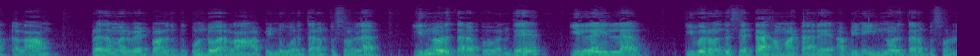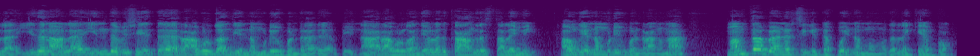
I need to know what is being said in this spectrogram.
ஆக்கலாம். பிரதமர் வேட்பாளருக்கு கொண்டு வரலாம் அப்படின்னு ஒரு தரப்பு சொல்ல. இன்னொரு தரப்பு வந்து இல்ல இல்ல இவர் வந்து செட் ஆக மாட்டாரு அப்படின்னு இன்னொரு தரப்பு சொல்ல. இதனால இந்த விஷயத்த ராகுல் காந்தி என்ன முடிவு பண்றாரு அப்படின்னா ராகுல் காந்தியோ அல்லது காங்கிரஸ் தலைமை அவங்க என்ன முடிவு பண்றாங்கன்னா மம்தா பானர்ஜி கிட்ட போய் நம்ம முதல்ல கேட்போம்.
